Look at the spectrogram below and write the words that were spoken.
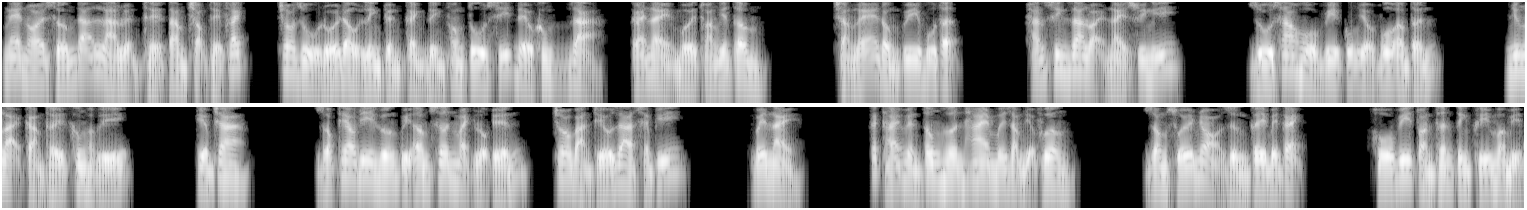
nghe nói sớm đã là luyện thể tam trọng thể phách, cho dù đối đầu linh tuyển cảnh đỉnh phong tu sĩ đều không giả, cái này mới thoáng yên tâm. Chẳng lẽ đồng quy vô tận? Hắn sinh ra loại này suy nghĩ. Dù sao hồ vi cũng hiểu vô âm tấn, nhưng lại cảm thấy không hợp lý. Kiểm tra. Dọc theo đi hướng quỷ âm sơn mạch lộ tuyến, cho bản thiếu ra xem kỹ. Bên này, cách thái huyền tông hơn hai mươi dặm địa phương. Dòng suối nhỏ rừng cây bên cạnh. Hồ vi toàn thân tinh khí mờ mịt.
